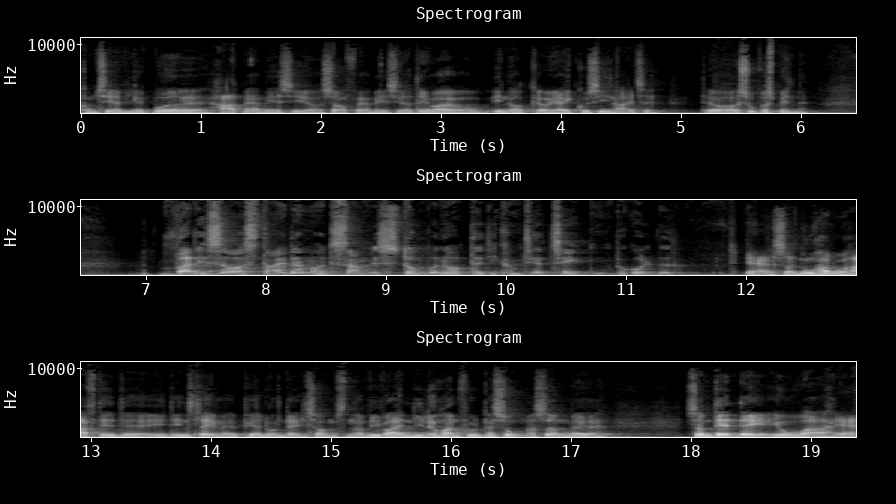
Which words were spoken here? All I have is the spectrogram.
kom til at virke både hardwaremæssigt og softwaremæssigt, og det var jo en opgave, jeg ikke kunne sige nej til. Det var super spændende. Var det så også dig, der måtte samle stumperne op, da de kom til at tabe den på gulvet? Ja, altså nu har du haft et, øh, et indslag med Per Lunddal Thomsen, og vi var en lille håndfuld personer, som, øh, som den dag jo var, ja,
